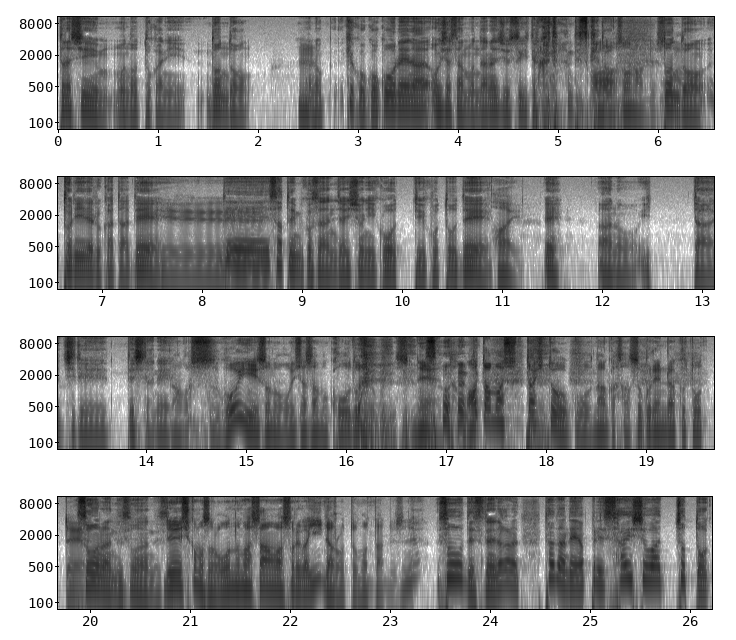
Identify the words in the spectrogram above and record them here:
新しいものとかにどんどんあの結構ご高齢なお医者さんも70過ぎてる方なんですけあどどんどん取り入れる方で、へでえ佐藤由美子さんじゃあ一緒に行こうっていうことではい。えあの行った事例でしたね。なんかすごいそのお医者さんも行動力ですね。たまたま知った人をこうなんか早速連絡取って。そうなんですそうなんです。でしかもその大沼さんはそれがいいだろうと思ったんですね。そうですね、だから、ただね、やっぱり最初はちょっと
